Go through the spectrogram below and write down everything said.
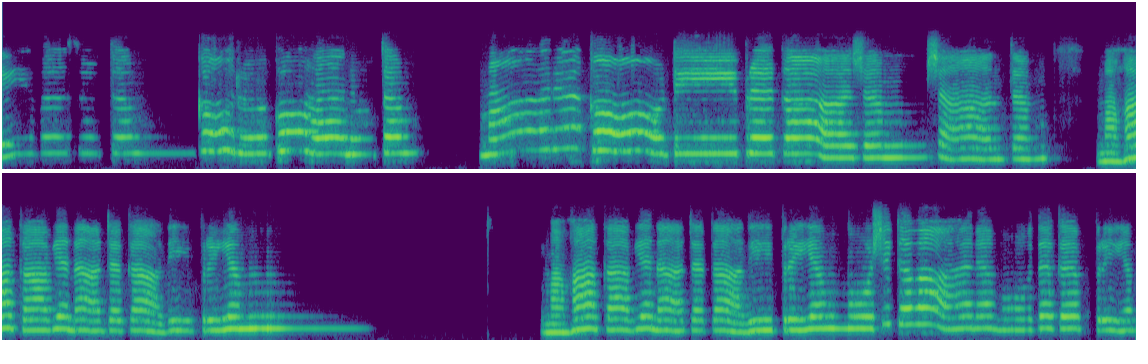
महादेवसुतं गुरुगुहनुतं मारकोटिप्रकाशं शान्तं महाकाव्यनाटकादिप्रियम् महाकाव्यनाटकादिप्रियं मूषिकवाहनमोदकप्रियं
